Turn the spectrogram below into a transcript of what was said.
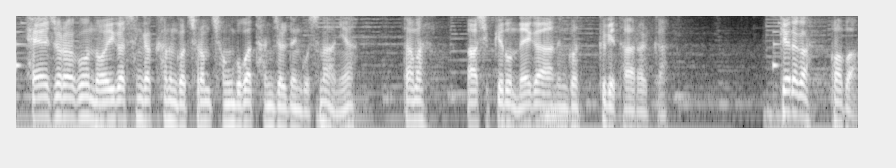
알았어? 해저라고 너희가 생각하는 것처럼 정보가 단절된 곳은 아니야. 다만 아쉽게도 내가 아는 건 그게 다랄까. 게다가 봐봐.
